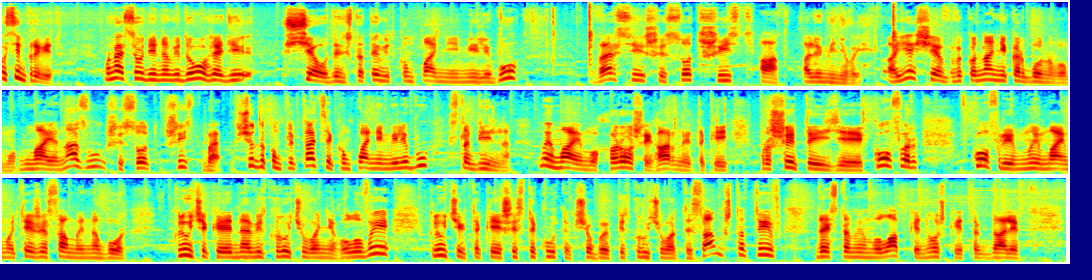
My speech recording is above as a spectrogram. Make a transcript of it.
Усім привіт! У нас сьогодні на відеогляді ще один штатив від компанії Milibu версії 606А алюмінієвий. А є ще в виконанні карбоновому. Має назву 606B. Щодо комплектації, компанія Milibu стабільна. Ми маємо хороший, гарний такий прошитий е, кофр. В кофрі ми маємо той же самий набор. Ключики на відкручування голови, ключик такий шестикутник, щоб підкручувати сам штатив, десь там йому лапки, ножки і так далі.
